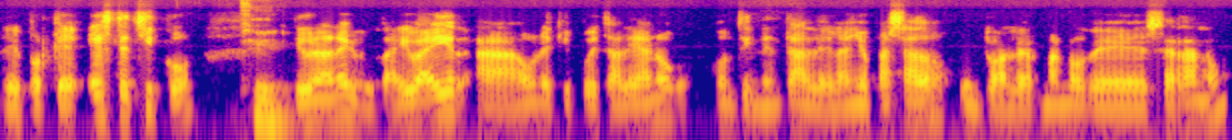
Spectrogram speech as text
Eh, porque este chico, tiene una anécdota, iba a ir a un equipo italiano continental el año pasado junto al hermano de Serrano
